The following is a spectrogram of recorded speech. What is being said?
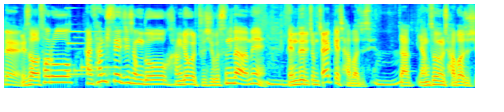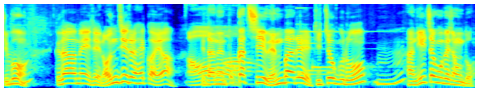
네. 그래서 서로 한 30cm 정도 간격을 두시고 쓴 다음에 밴드를 좀 짧게 잡아주세요. 자, 양손으로 잡아주시고 그 다음에 이제 lunge를 할 거예요. 어. 일단은 똑같이 왼발을 뒤쪽으로 한 1.5배 정도,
